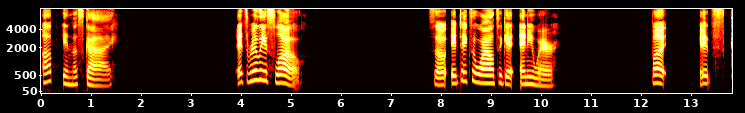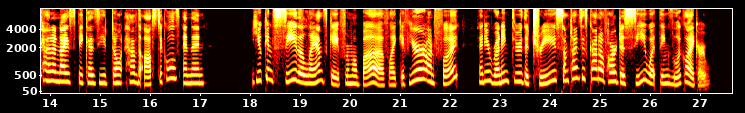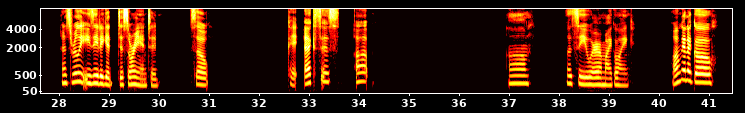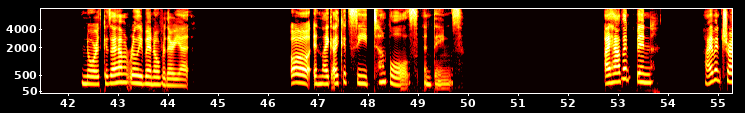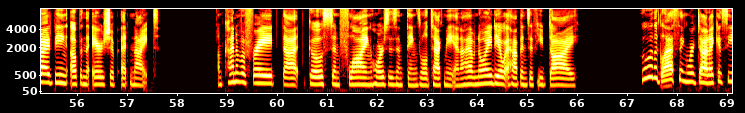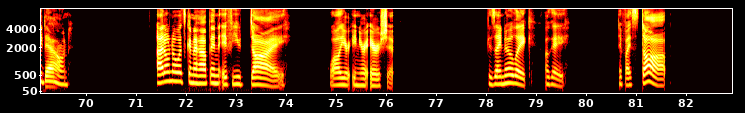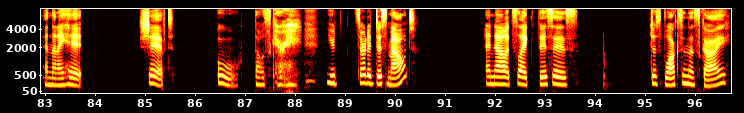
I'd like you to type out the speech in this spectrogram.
Up in the sky. It's really slow. So it takes a while to get anywhere. But it's kind of nice because you don't have the obstacles and then you can see the landscape from above. Like if you're on foot and you're running through the trees, sometimes it's kind of hard to see what things look like or and it's really easy to get disoriented. So okay, X is up. Um Let's see, where am I going? I'm gonna go north because I haven't really been over there yet. Oh, and like I could see temples and things. I haven't been. I haven't tried being up in the airship at night. I'm kind of afraid that ghosts and flying horses and things will attack me, and I have no idea what happens if you die Ooh, the glass thing worked out. I could see down. I don't know what's going to happen if you die while you're in your airship. Because I know, like, okay, if I stop and then I hit shift, ooh, that was scary. you sort of dismount. And now it's like this is just blocks in the sky.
